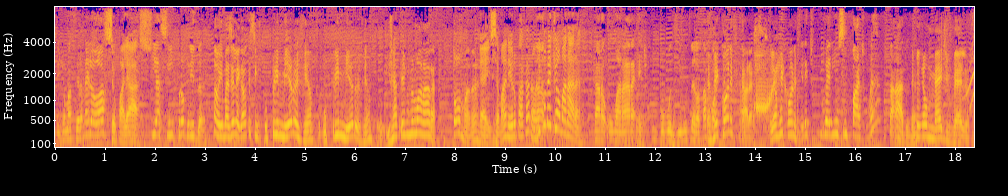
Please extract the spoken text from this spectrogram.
seja uma feira melhor Seu palhaço. e assim progrida. Não, e- mas é legal que assim, o primeiro evento, o primeiro evento, já teve o Milo Manara. Toma, né? É, isso é maneiro pra caramba. Não. E como é que é o Manara? Cara, o Manara é tipo um bobozinho muito legal. Tá É o Conniff, cara. Ele é o Rei Conniff. Ele é tipo um velhinho simpático, mas é tarado, né? Ele é o Mad velho.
